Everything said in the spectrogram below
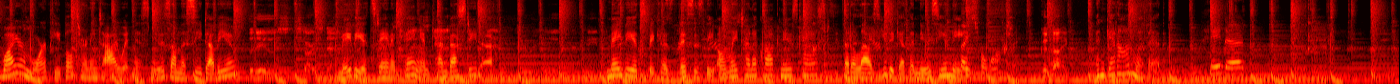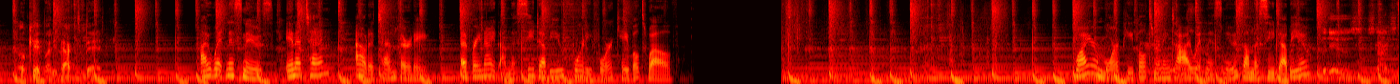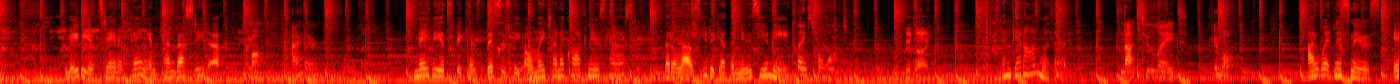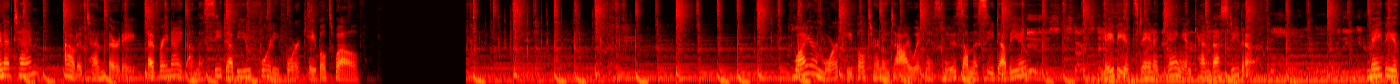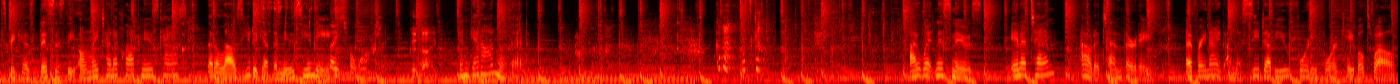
Why are more people turning to Eyewitness News on the CW? The news starts now. Maybe it's Dana King and Ken Bastida. Maybe it's because this is the only 10 o'clock newscast that allows you to get the news you need Thanks for watching. Good night. and get on with it. Hey, Dad. Okay, buddy, back to bed. Eyewitness News, in at 10, out at 10:30. Every night on the CW 44 Cable 12. Why are more people turning to Eyewitness News on the CW? The news starts now. Here's the latest Maybe it's Dana King and Ken Bastida. Hey, Mom. Hi there. Maybe it's because this is the only 10 o'clock newscast that allows you to get the news you need Thanks for watching. Good night. and get on with it. Not too late. Okay, Mom. Eyewitness News, in at 10, out at 10:30. Every night on the CW 44 Cable 12. Why are more people turning to Eyewitness News on the The CW? news. Maybe it's Dana King and Ken Bastida. Phone or the internet. Maybe it's because this is the only 10 o'clock newscast that allows you to get the news you need Thanks for watching. Good night. and get on with it. Come on, let's go. Eyewitness News, in at 10, out at 10:30. Every night on the CW 44 Cable 12.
